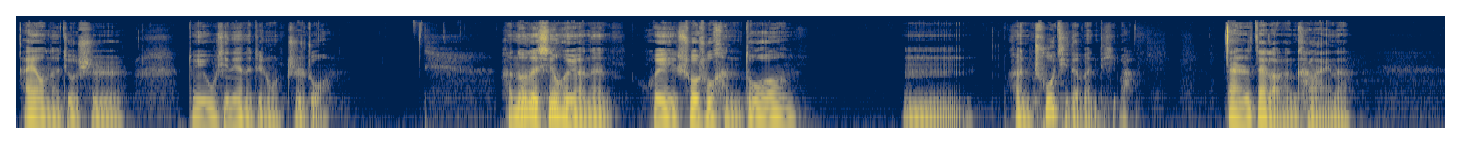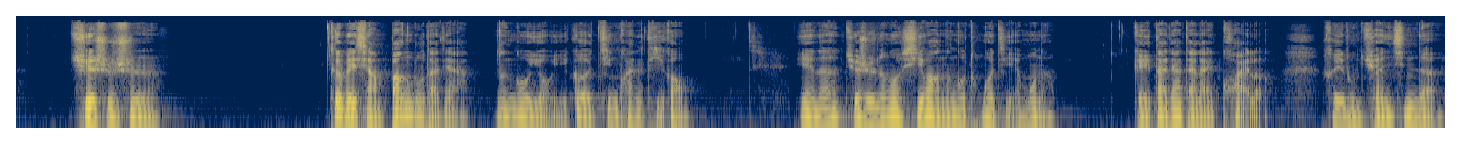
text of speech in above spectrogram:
还有呢，就是对于无线电的这种执着。很多的新会员呢，会说出很多嗯很初级的问题吧，但是在老袁看来呢，确实是特别想帮助大家能够有一个尽快的提高，也呢，确实能够希望能够通过节目呢。给大家带来快乐和一种全新的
